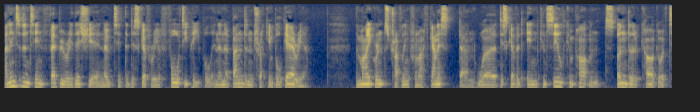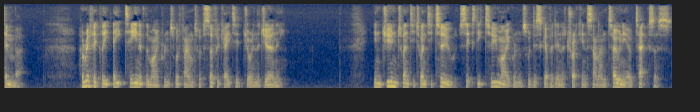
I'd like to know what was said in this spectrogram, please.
An incident in February this year noted the discovery of 40 people in an abandoned truck in Bulgaria. The migrants travelling from Afghanistan Dan were discovered in concealed compartments under a cargo of timber. Horrifically, 18 of the migrants were found to have suffocated during the journey. In June 2022, 62 migrants were discovered in a truck in San Antonio, Texas.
